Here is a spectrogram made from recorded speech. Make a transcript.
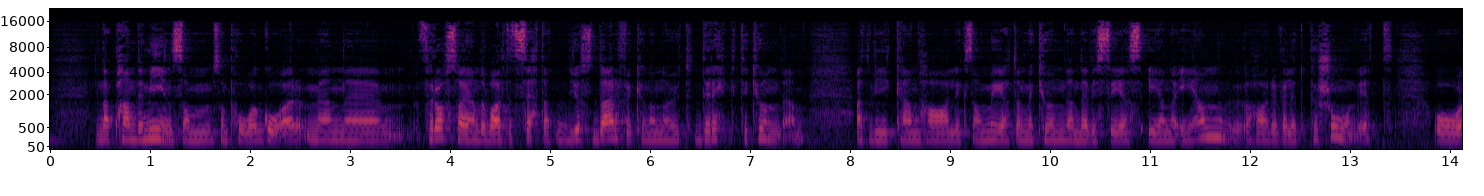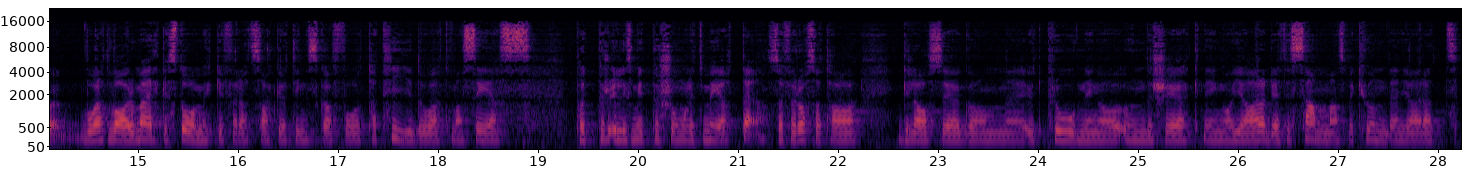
den här pandemin som, som pågår. Men ehm, för oss har det ändå varit ett sätt att just därför kunna nå ut direkt till kunden. Att vi kan ha liksom möten med kunden där vi ses en och en, har det väldigt personligt. Och vårt varumärke står mycket för att saker och ting ska få ta tid och att man ses på ett, liksom ett personligt möte. Så för oss att ha glasögonutprovning eh, och undersökning och göra det tillsammans med kunden gör att,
